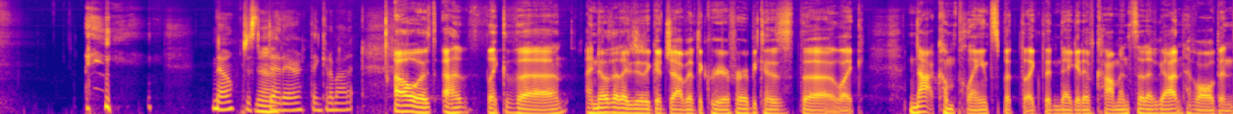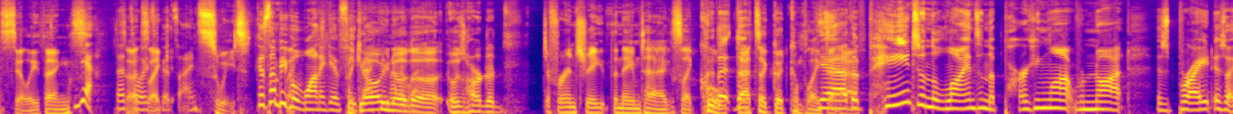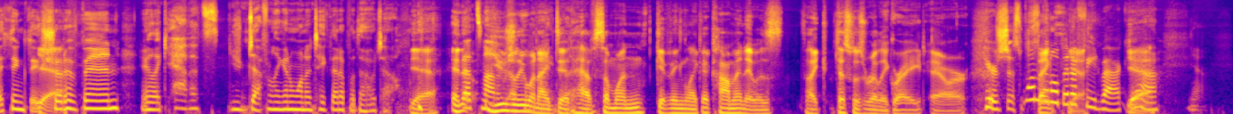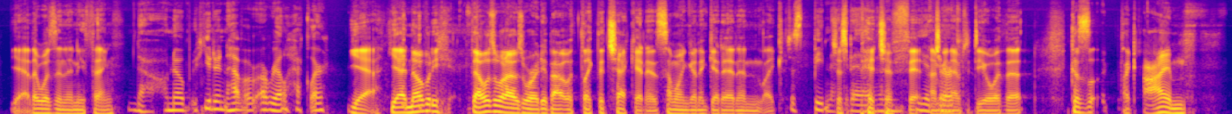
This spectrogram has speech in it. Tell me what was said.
No, just No. dead air thinking about it. oh, uh, like the I know that I did a good job at the career fair because the like not complaints, but like the negative comments that I've gotten have all been silly things. Yeah, that's So always like, a good sign. Sweet. Because some people want to give Like, feedback. oh, you know, the it was hard to differentiate the name tags. Like, cool. the- the- that's a good complaint. yeah, the paint and the lines in the parking lot were not as bright as I think they Yeah. should have been. And you're like, yeah, that's you're definitely gonna want to take that up with the hotel. Yeah, and That's not usually when I did but- have someone giving like a comment, it was like this was really great, or Here's just one Thank- little bit of feedback. Yeah. Yeah. yeah, yeah, there wasn't anything. No, no, you didn't have a, a real heckler. Yeah, yeah, nobody. that was what I was worried about with like the check-in. Is someone going to get in and like Just be just pitch a fit? I'm going to have to deal with it because like I'm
